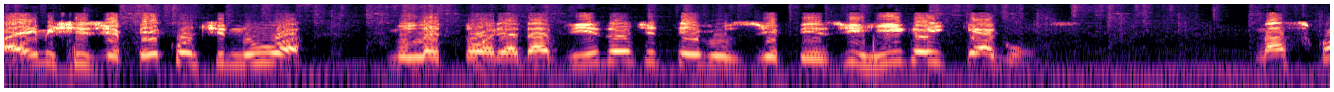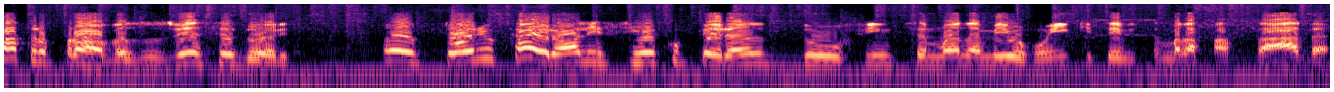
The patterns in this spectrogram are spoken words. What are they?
a MXGP continua no Letônia da vida, onde teve os GPs de Riga e Keguns. Nas quatro provas, os vencedores. Antônio Cairoli se recuperando do fim de semana meio ruim que teve semana passada.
